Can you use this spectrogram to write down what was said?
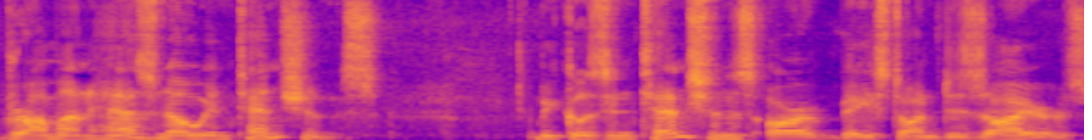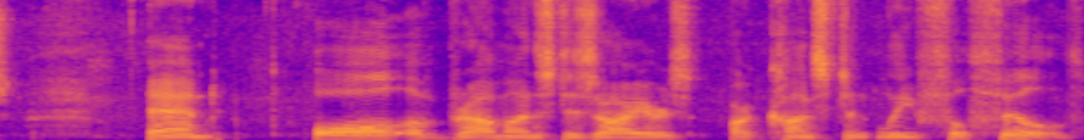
Brahman has no intentions because intentions are based on desires and all of Brahman's desires are constantly fulfilled.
